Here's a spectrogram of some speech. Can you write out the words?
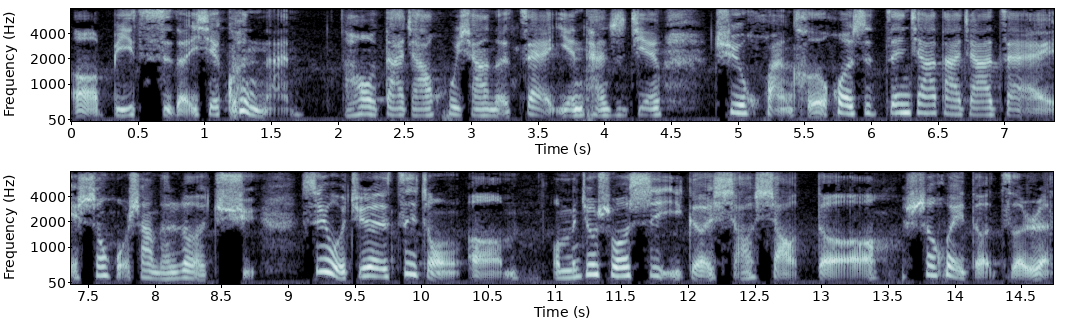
呃彼此的一些困难。然后大家互相的在言谈之间去缓和，或者是增加大家在生活上的乐趣。所以我觉得这种呃，我们就说是一个小小的社会的责任。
